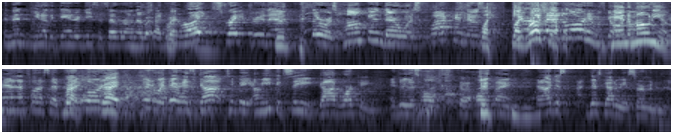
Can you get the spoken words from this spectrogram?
and then you know the gander geese that's over on the other side went right. right straight through them. Dude. There was honking, there was quacking, there was Like- like Russia. Pandalorian was going Pandemonium. on. Man, that's what I said. Right, right. Anyway, there has got to be. I mean, you could see God working and through this whole the whole Dude. thing, and I just there's got to be a sermon in this.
